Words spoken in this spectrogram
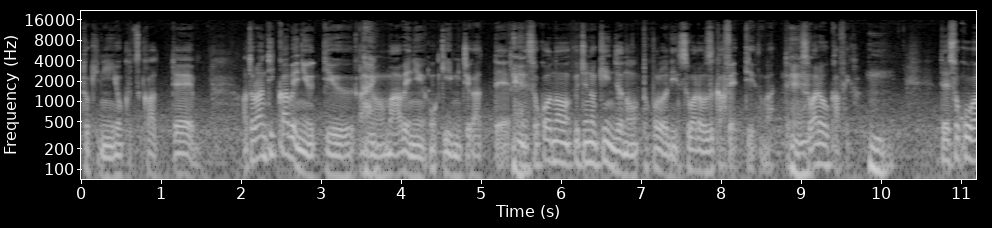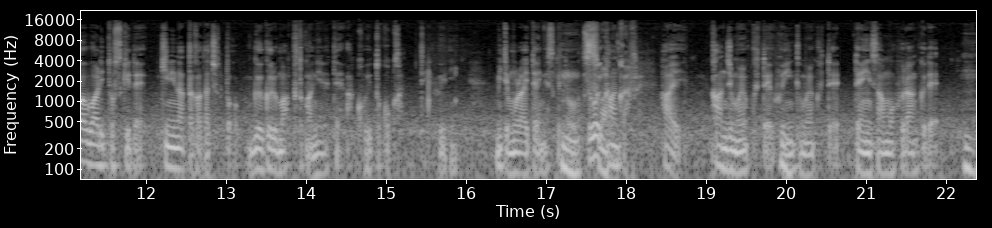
時によく使って。アトランティックアベニューっていうあの、はい。まあ、アベニュー大きい道があって、えそこのうちの近所のところにスワローズカフェっていうのがあって、ええ。スワローカフェがうん。でそこが割と好きで気になった方ちょっと Google マップとかに入れてあこういうとこかっていうふうに見てもらいたいんですけど、うん。すごいかんスワローカフェ。はい。感じも良くて雰囲気も良くて、店員さんもフランクでうん。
